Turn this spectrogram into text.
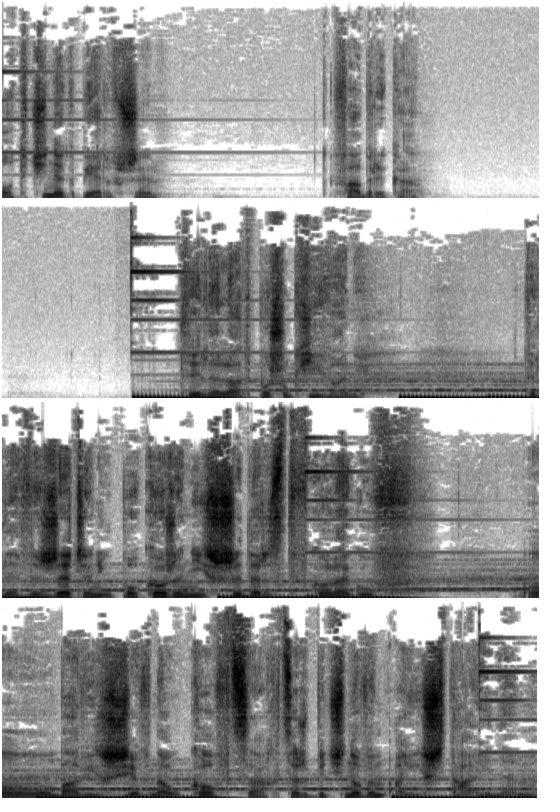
Odcinek pierwszy. Fabryka. Tyle lat poszukiwań. Tyle wyrzeczeń, upokorzeń i szyderstw kolegów. O, bawisz się w naukowca, chcesz być nowym Einsteinem.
